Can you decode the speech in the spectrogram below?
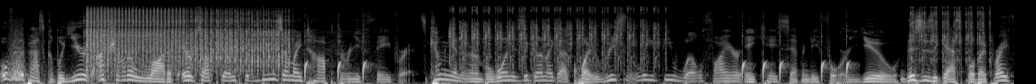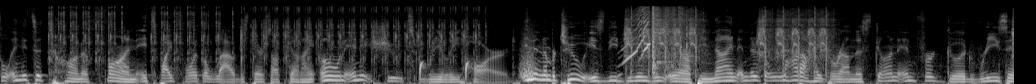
Over the past couple years, I've shot a lot of airsoft guns, but these are my top three favorites. Coming in at number one is a gun I got quite recently, the Wellfire AK-74U. This is a gas blowback rifle, and it's a ton of fun. It's by far the loudest airsoft gun I own, and it shoots really hard. In at number two is the G&G ARP-9, and there's a lot of hype around this gun, and for good reason.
